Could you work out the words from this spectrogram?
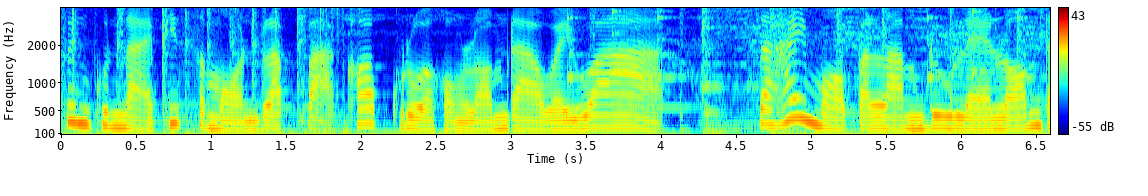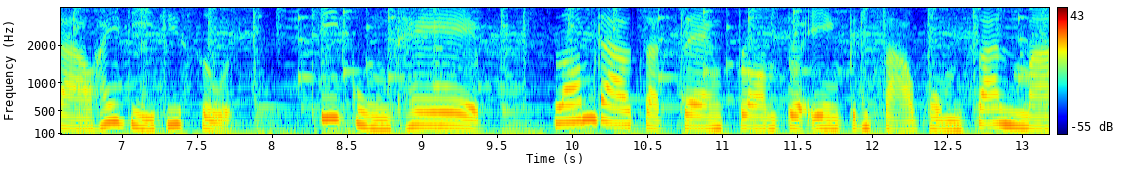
ซึ่งคุณนายพิสมรรับปากครอบครัวของล้อมดาวไว้ว่า จะให้หมอประลำดูแลล้อมดาวให้ดีที่สุด ที่กรุงเทพ ล้อมดาวจัดแจงปลอมตัวเองเป็นสาวผมสั้นม้า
